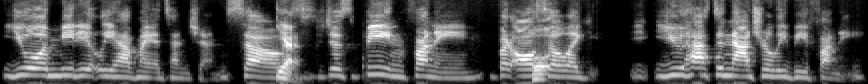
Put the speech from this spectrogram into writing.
you'll immediately have my attention. So Yes. just being funny, but also like you have to naturally be funny.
